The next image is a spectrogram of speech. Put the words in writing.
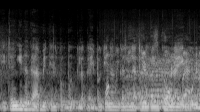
Ito yung ginagamit nila pag maglagay. Pag tinanggal nila ito naging kulay gold.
